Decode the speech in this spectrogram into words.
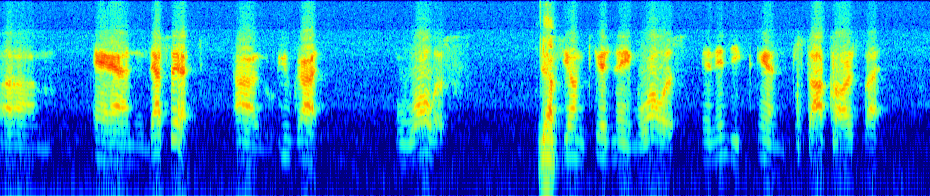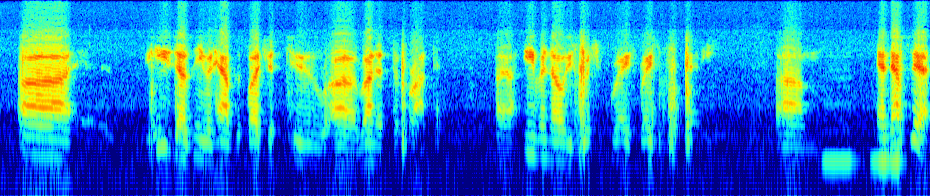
Um, and that's it. Uh, you've got Wallace, yep this young kid named Wallace in Indy in stock cars, but uh, he doesn't even have the budget to uh, run at the front, even though he's rich, race, for Penny. Um, and that's it.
